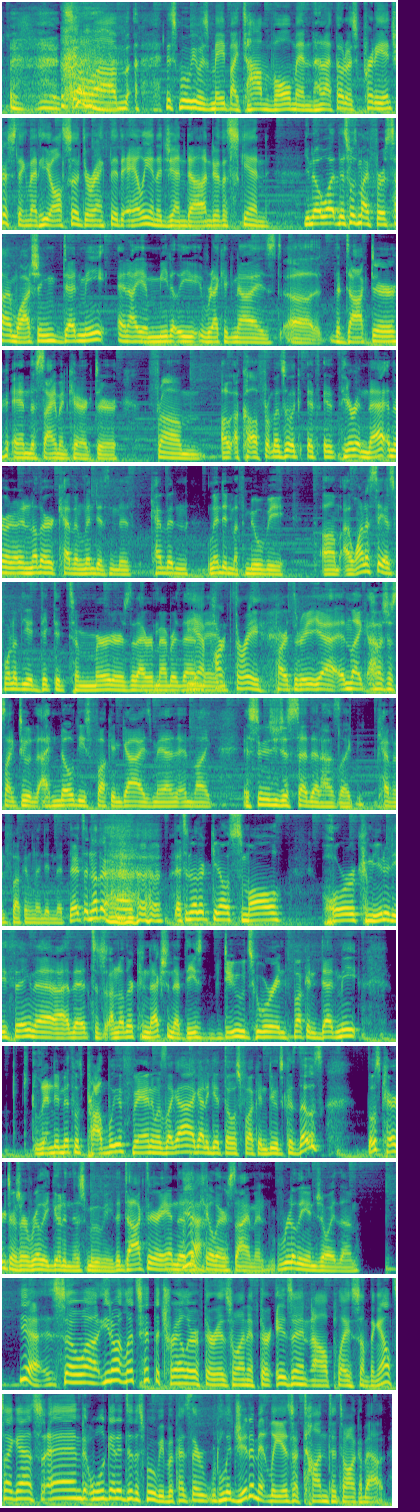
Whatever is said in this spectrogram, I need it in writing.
So um, this movie was made by Tom Volman, and I thought it was pretty interesting that he also directed Alien Agenda Under the Skin. you know what? This was my first time watching Dead Meat, and I immediately recognized uh, the Doctor and the Simon character from a, a call from it's like it's it, here and that, and they're in another Kevin Lindenmuth Kevin Lindenmuth movie. Um, I want to say it's one of the Addicted to Murders that I remember them. yeah, in. part three. Part three, yeah, and like I was just like, dude, I know these fucking guys, man, and like as soon as you just said that, I was like, Kevin fucking Lindenmuth. That's another that's another you know small horror community thing that uh, that's another connection that these dudes who were in fucking Dead Meat Lindenmuth was probably a fan and was like, ah, I got to get those fucking dudes because those those characters are really good in this movie. The Doctor and the, Yeah. the Killer Simon really enjoyed them. Yeah, so uh, you know what? Let's hit the trailer if there is one. If there isn't, I'll play something else, I guess, and we'll get into this movie because there legitimately is a ton to talk about.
